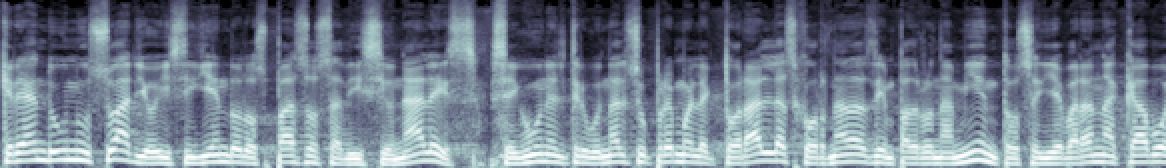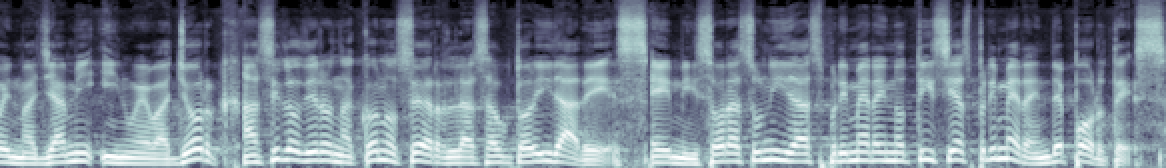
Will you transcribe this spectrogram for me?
creando un usuario y siguiendo los pasos adicionales. Según el Tribunal Supremo Electoral, las jornadas de empadronamiento se llevarán a cabo en Miami y Nueva York. Así lo dieron a conocer las autoridades. Emisoras Unidas, primera en noticias, primera en deportes.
